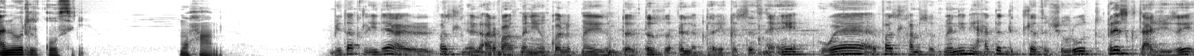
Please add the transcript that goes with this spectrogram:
أنور القوسري محامي. بطاقة الإيداع الفصل ال 84 يقول لك ما لازم تصدر إلا بطريقة استثنائية والفصل 85 يحدد لك ثلاثة شروط بريسك تعجيزية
